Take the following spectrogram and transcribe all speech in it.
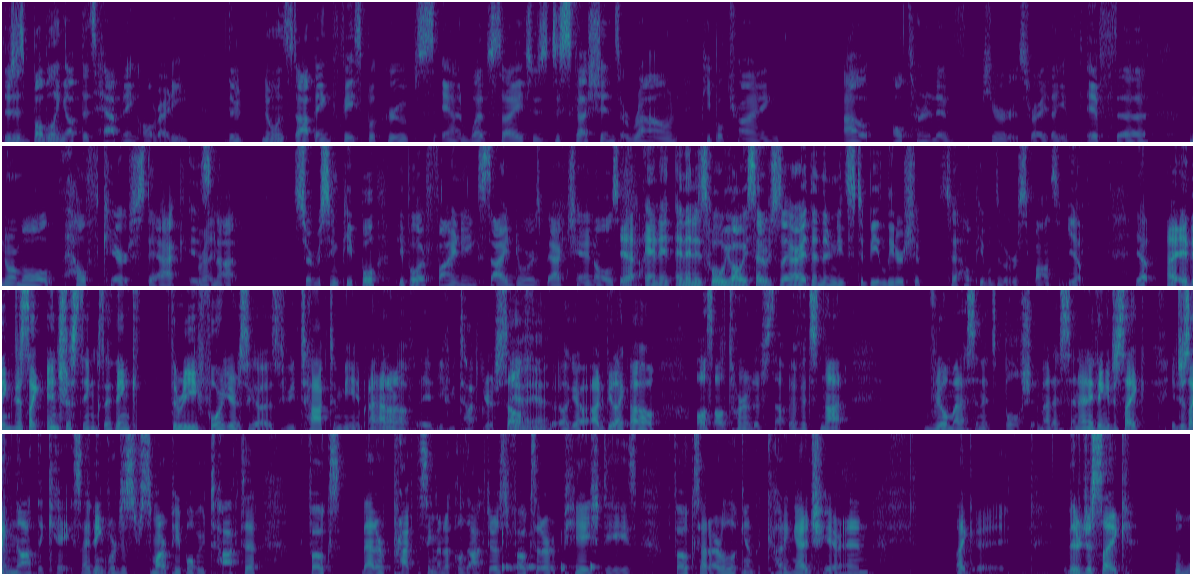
there's this bubbling up that's happening already. There, no one's stopping Facebook groups and websites. There's discussions around people trying out alternative cures, right? Like if, if the normal healthcare stack is right. not servicing people, people are finding side doors, back channels. Yeah. And it, and then it's what we've always said, which is like, all right, then there needs to be leadership to help people do it responsibly. Yep. Yep. I, I think just like interesting because I think three, four years ago, if you talk to me, I, I don't know if, if you talk to yourself yeah, yeah. ago, I'd be like, oh, all alternative stuff. If it's not real medicine, it's bullshit medicine. And I think it's just like it's just like not the case. I think we're just smart people. We've talked to folks that are practicing medical doctors, folks that are PhDs, folks that are looking at the cutting edge here, and like they're just like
